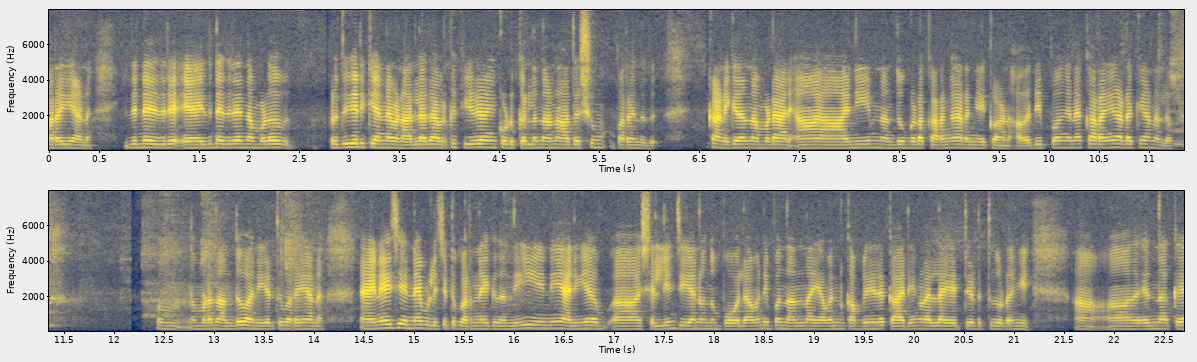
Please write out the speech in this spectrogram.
പറയുകയാണ്. ഇതിനെതിരെ ഇതിനെതിരെ നമ്മൾ പ്രതികരിക്കുക തന്നെ വേണം. അല്ലാതെ അവർക്ക് കീഴടങ്ങി കൊടുക്കല്ലെന്നാണ് ആദർശും പറയുന്നത്. കാണിക്കുന്നത് നമ്മുടെ ആനിയും നന്ദും കൂടെ കറങ്ങി ഇറങ്ങിയേക്കാണ് അവരിപ്പോൾ ഇങ്ങനെ കറങ്ങി കിടക്കുകയാണല്ലോ അപ്പം നമ്മുടെ നന്ദു അനിയടുത്ത് പറയാണ് നയനേച്ചി എന്നെ വിളിച്ചിട്ട് പറഞ്ഞേക്കുന്നത് നീ ഇനി അനിയെ ശല്യം ചെയ്യാനൊന്നും പോകില്ല അവൻ ഇപ്പം നന്നായി. അവൻ കമ്പനിയുടെ കാര്യങ്ങളെല്ലാം ഏറ്റെടുത്ത് തുടങ്ങി. എന്നൊക്കെ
